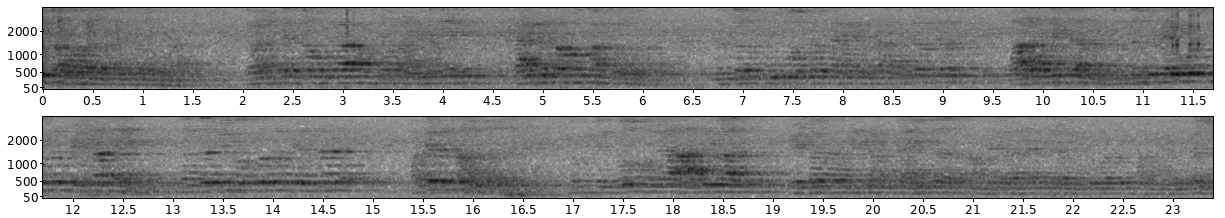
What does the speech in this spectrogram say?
सोलापूरमध्ये त्यांचा मुलगा आमच्या पार्टीमध्ये कार्यकर्ता म्हणून काम करत होता नंतर खूप वर्ग कार्यकर्ता असं करत करत वाढ झाला नंतर काही वर्ष तो दिसला नाही नंतर मी बघतो तर त्यांचं हॉटेलच चालू झालं तो मुलगा आज भेटवत करते आमच्या आमच्या घरातल्या सगळ्या कुटुंबाचं कष्ट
